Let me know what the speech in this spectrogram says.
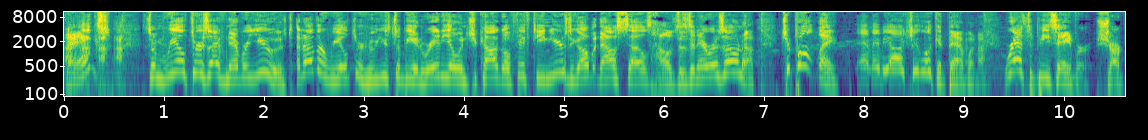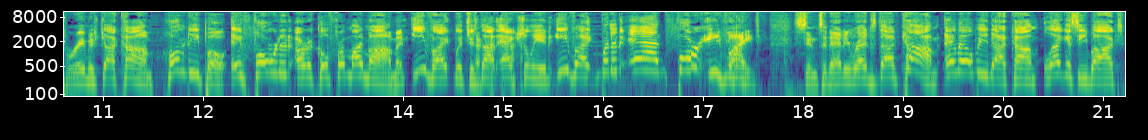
thanks, some realtors I've never used, another realtor who used to be in radio in Chicago 15 years ago, but now sells houses in Arizona, Chipotle, eh, maybe I'll actually look at that one, Recipe Saver, SharperImage.com, Home Depot, a forwarded article from my mom, an Evite, which is not actually an Evite, but an ad for Evite, CincinnatiReds.com, MLB.com, Legacy Box,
